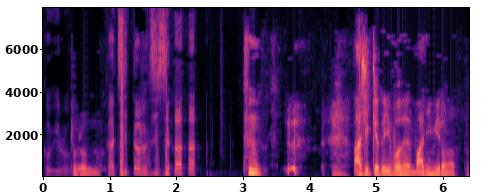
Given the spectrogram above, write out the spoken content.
거기로. 저런, 같이 떨어지자. 아쉽게도 이번엔 많이 밀어놨다.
